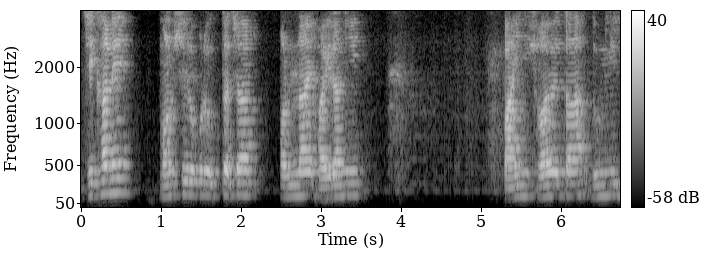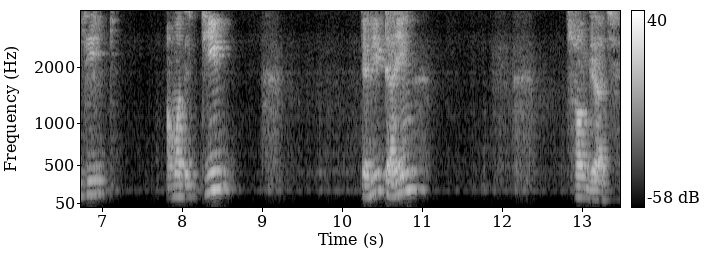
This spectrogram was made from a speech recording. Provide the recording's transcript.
যেখানে মানুষের উপরে অত্যাচার, অন্যায়, হয়রানি পাইনি সহায়তা, দুর্নীতি আমাদের টিম এনি টাইম সঙ্গে আছে।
